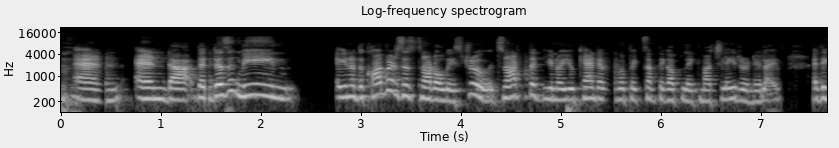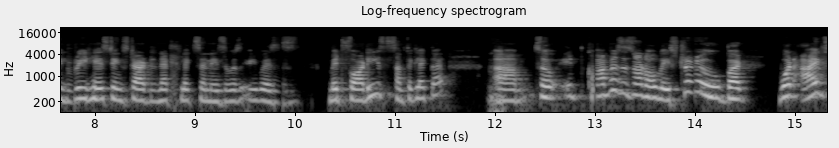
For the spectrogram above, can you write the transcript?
Mm-hmm. and and uh, that doesn't mean you know the converse is not always true. It's not that you know you can't ever pick something up like much later in your life. I think reed hastings started netflix and he was he was mid 40s something like that Mm-hmm. Um, so it converse is not always true, but what I've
